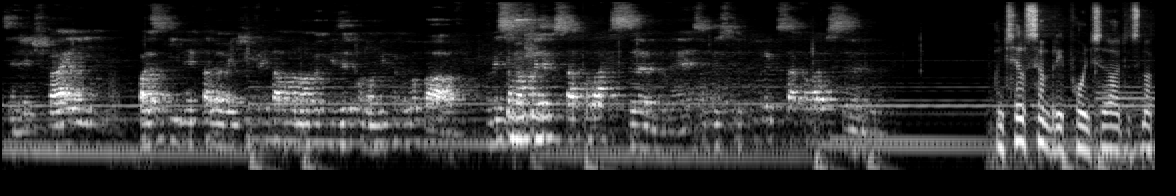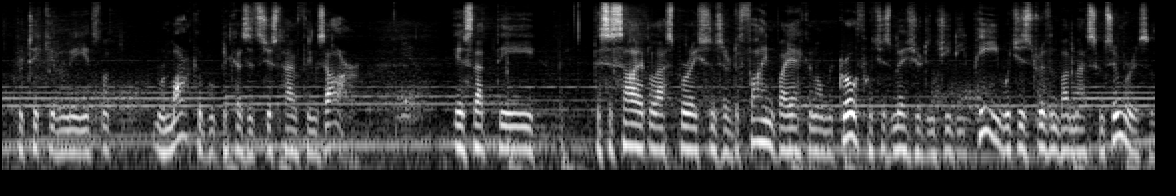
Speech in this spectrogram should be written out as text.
A gente vai quase que inevitavelmente enfrentar uma nova crise econômica global. Então, isso é uma coisa que está colapsando, né? Essa é uma estrutura que está colapsando. Until somebody points it out, it's not particularly, it's not remarkable because it's just how things are, yeah. is that the the societal aspirations are defined by economic growth, which is measured in GDP, which is driven by mass consumerism.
